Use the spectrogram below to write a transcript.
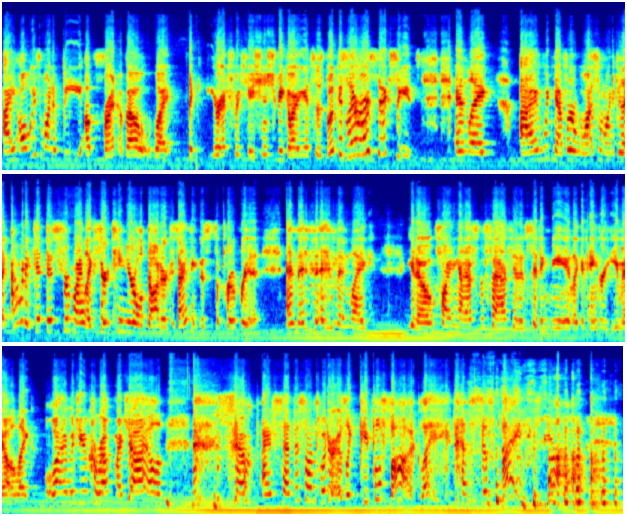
i always want to be upfront about what like your expectations should be going into this book because there are sex scenes. And like i would never want someone to be like i want to get this for my like 13 year old daughter because i think this is appropriate. And then and then like you know finding out after the fact and then sending me like an angry email like why would you corrupt my child so i've said this on twitter i was like people fuck like that's just life?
